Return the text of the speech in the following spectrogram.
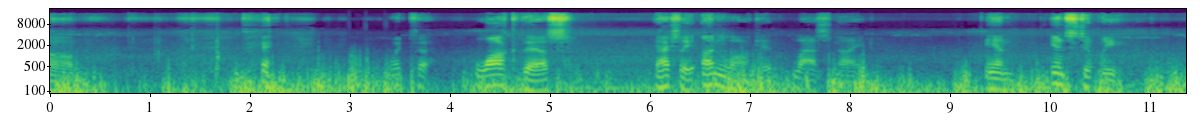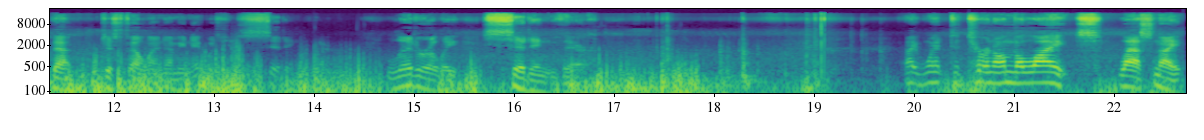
Um, went to lock this, actually unlock it last night, and instantly that just fell in. I mean, it was just sitting there, literally sitting there. I went to turn on the lights last night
